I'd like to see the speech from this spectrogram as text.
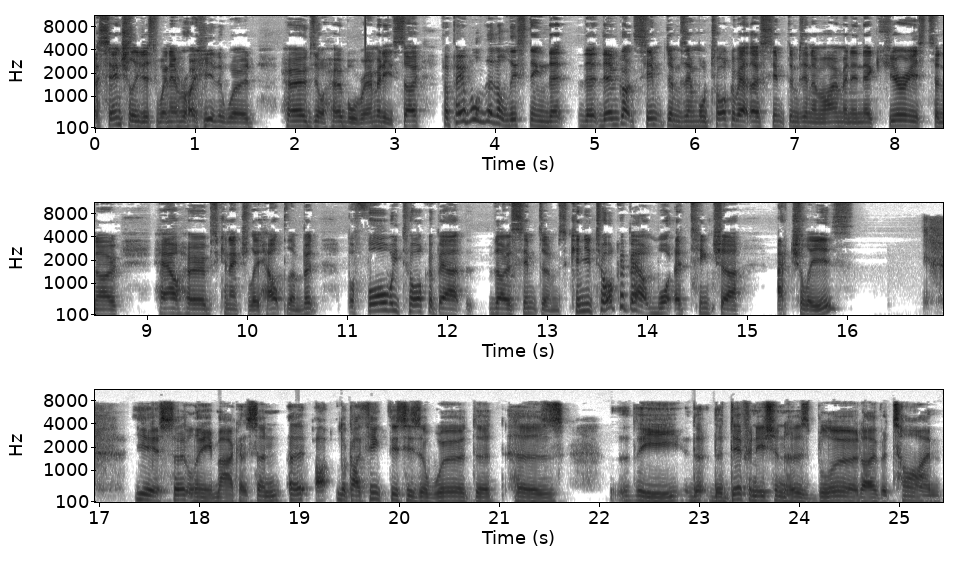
essentially just whenever I hear the word herbs or herbal remedies. So for people that are listening that, that they've got symptoms and we'll talk about those symptoms in a moment and they're curious to know how herbs can actually help them. But before we talk about those symptoms, can you talk about what a tincture actually is? Yes, certainly, Marcus. And uh, uh, look, I think this is a word that has the the, the definition has blurred over time.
